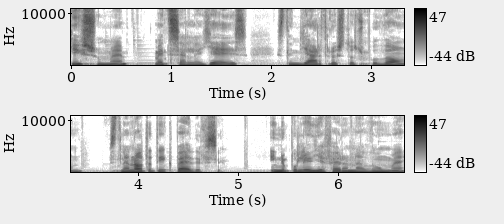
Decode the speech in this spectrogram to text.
Συνεχίσουμε με τις αλλαγές στην διάρθρωση των σπουδών στην ανώτατη εκπαίδευση. Είναι πολύ ενδιαφέρον να δούμε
